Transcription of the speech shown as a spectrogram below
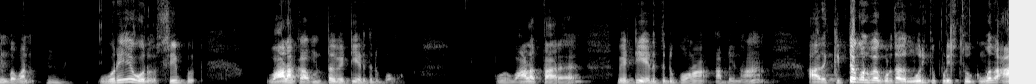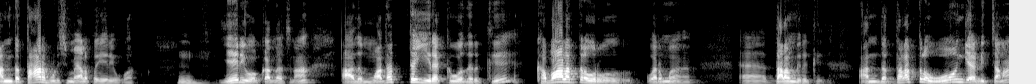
என்பவன். ஒரே ஒரு சீப்பு வாழைக்காய் மட்டும் வெட்டி எடுத்துகிட்டு போவான் ஒரு வாழைத்தாரை வெட்டி எடுத்துகிட்டு போகிறான் அப்படின்னா அதை கிட்ட கொண்டு போய் கொடுத்து அதை முறுக்கி பிடிச்சி தூக்கும்போது அந்த தாரை பிடிச்சி மேலே போய் ஏறி உட்காரும். ஏறி உக்காந்தாச்சுன்னா அது மதத்தை இறக்குவதற்கு கபாலத்தில் ஒரு வர்ம தலம் இருக்குது அந்த தளத்தில் ஓங்கி அடித்தானா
